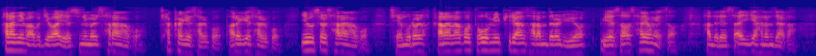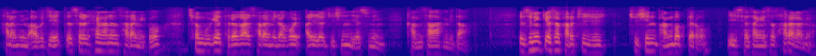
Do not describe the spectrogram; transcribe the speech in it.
하나님 아버지와 예수님을 사랑하고 착하게 살고 바르게 살고 이웃을 사랑하고 재물을 가난하고 도움이 필요한 사람들을 위해서 사용해서 하늘에 쌓이게 하는 자가 하나님 아버지의 뜻을 행하는 사람이고 천국에 들어갈 사람이라고 알려주신 예수님 감사합니다. 예수님께서 가르쳐 주신 방법대로 이 세상에서 살아가며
